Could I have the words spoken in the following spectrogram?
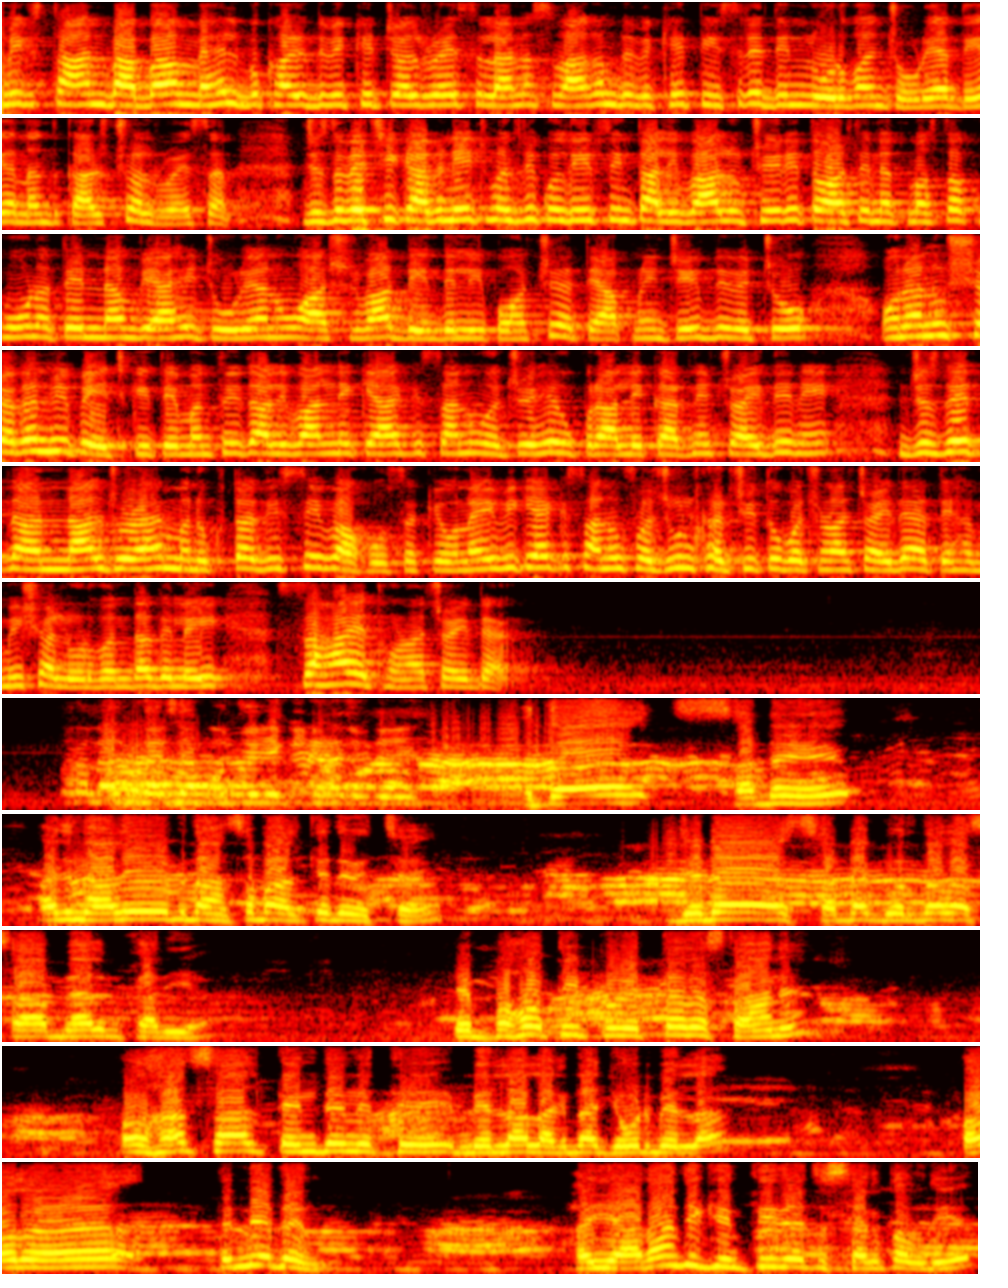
ਧਾਰਮਿਕ ਸਥਾਨ ਬਾਬਾ ਮਹਿਲ ਬੁਖਾਰੀ ਦੇ ਵਿਖੇ ਚੱਲ ਰਹੇ ਸਾਲਾਨਾ ਸਮਾਗਮ ਦੇ ਵਿਖੇ ਤੀਸਰੇ ਦਿਨ ਲੋੜਵੰਦ ਜੋੜਿਆਂ ਦੇ ਆਨੰਦ ਕਾਰਜ ਚੱਲ ਰਹੇ ਸਨ। ਜਿਸ ਦੇ ਵਿੱਚ ਹੀ ਕੈਬਨਿਟ ਮੰਤਰੀ ਕੁਲਦੀਪ ਸਿੰਘ ਧਾਲੀਵਾਲ ਉਚੇਰੇ ਤੌਰ ਤੇ ਨਤਮਸਤਕ ਹੋਣ ਅਤੇ ਨਵ ਵਿਆਹੇ ਜੋੜਿਆਂ ਨੂੰ ਆਸ਼ੀਰਵਾਦ ਦੇਣ ਦੇ ਲਈ ਪਹੁੰਚੇ ਅਤੇ ਆਪਣੀ ਜੇਬ ਦੇ ਵਿੱਚੋਂ ਉਹਨਾਂ ਨੂੰ ਸ਼ਗਨ ਵੀ ਭੇਜ ਕੀਤੇ। ਮੰਤਰੀ ਧਾਲੀਵਾਲ ਨੇ ਕਿਹਾ ਕਿ ਸਾਨੂੰ ਅਜਿਹੇ ਉਪਰਾਲੇ ਕਰਨੇ ਚਾਹੀਦੇ ਨੇ, ਜਿਸ ਦੇ ਨਾਲ ਜੁੜਾ ਹੈ ਮਨੁੱਖਤਾ ਦੀ ਸੇਵਾ ਹੋ ਸਕੇ। ਉਹਨਾਂ ਇਹ ਵੀ ਕਿਹਾ ਕਿ ਸਾਨੂੰ ਫਜ਼ੂਲ ਖਰਚੀ ਤੋਂ ਬਚਣਾ ਚਾਹੀਦਾ ਹੈ ਅਤੇ ਹਮੇਸ਼ਾ ਲੋੜਵੰਦਾਂ ਦੇ ਲਈ ਸਹਾਇਤ ਹੋਣਾ ਚਾਹੀਦਾ ਹੈ। ਮਹਿਲਪੁਰ ਸਾਹਿਬ ਪਹੁੰਚੇ ਜੇ, ਕੀ ਕਹਿਣਾ ਚਾਹੁੰਦੇ ਜੀ? ਤਾਂ ਸਾਡੇ ਅੱਜ ਨਾਲੇ ਵਿਧਾਨ ਸਭਾ ਹਲਕੇ ਦੇ ਵਿੱਚ ਜਿਹੜਾ ਸਾਡਾ ਗੁਰਦੁਆਰਾ ਸਾਹਿਬ ਮਹਿਲ ਮੁਖਾਰੀ ਹੈ, ਇਹ ਬਹੁਤ ਹੀ ਪਵਿੱਤਰ ਸਥਾਨ ਹੈ ਔਰ ਹਰ ਸਾਲ ਤਿੰਨ ਦਿਨ ਇੱਥੇ ਮੇਲਾ ਲੱਗਦਾ, ਜੋੜ ਮੇਲਾ ਔਰ ਤਿੰਨੇ ਦਿਨ ਹਜ਼ਾਰਾਂ ਦੀ ਗਿਣਤੀ ਦੇ ਵਿੱਚ ਸੰਗਤ ਆਉਂਦੀ ਹੈ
